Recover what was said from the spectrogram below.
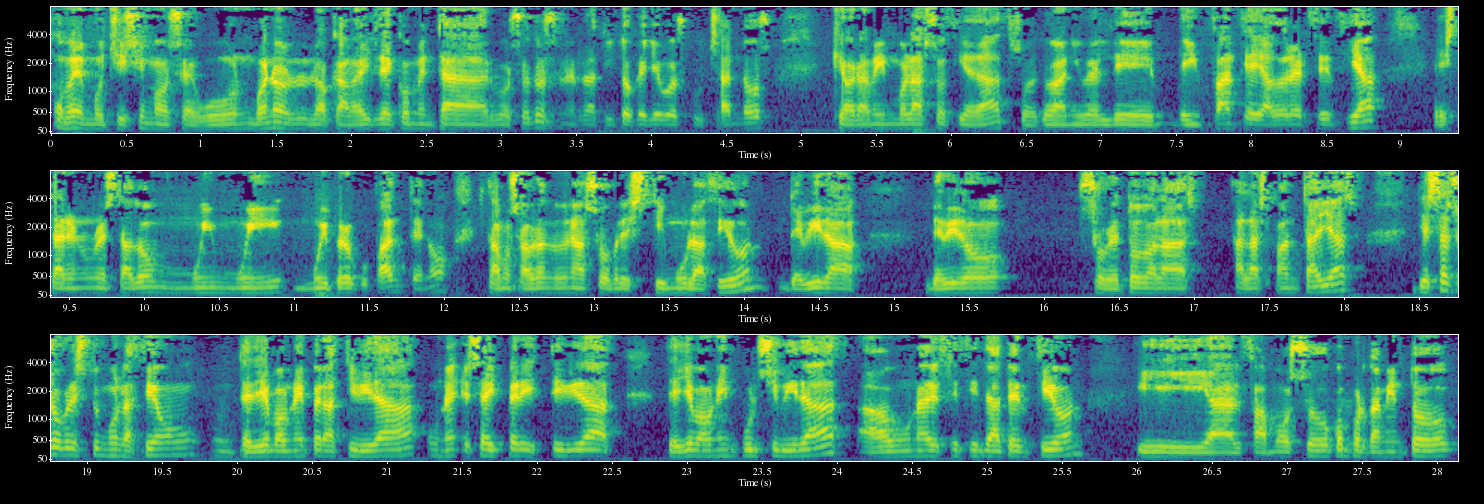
Hombre, muchísimo, según, bueno, lo acabáis de comentar vosotros en el ratito que llevo escuchándoos, que ahora mismo la sociedad, sobre todo a nivel de, de infancia y adolescencia, están en un estado muy, muy, muy preocupante, ¿no? Estamos hablando de una sobreestimulación debida, debido sobre todo a las, a las pantallas, y esa sobreestimulación te lleva a una hiperactividad, una- esa hiperactividad te lleva a una impulsividad, a una déficit de atención y al famoso comportamiento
